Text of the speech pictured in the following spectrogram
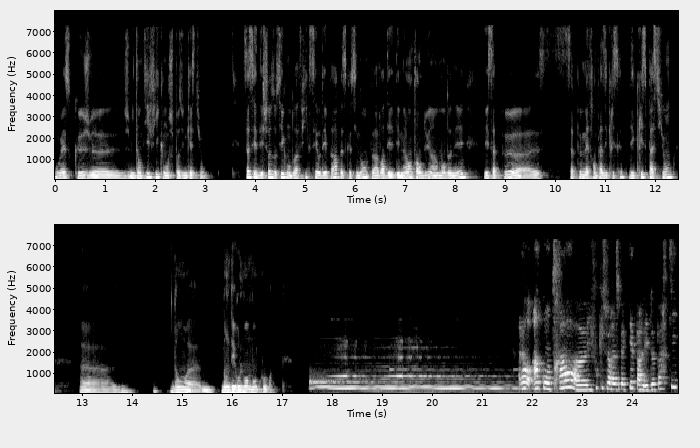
ou est-ce que je, m'identifie quand je pose une question? Ça, c'est des choses aussi qu'on doit fixer au départ parce que sinon, on peut avoir des, malentendus à un moment donné et ça peut, euh, ça peut mettre en place des, crispations euh, dans, dans le déroulement de mon cours. contrat, euh, il faut qu'il soit respecté par les deux parties.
